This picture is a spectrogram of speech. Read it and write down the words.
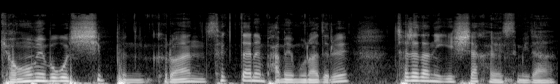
경험해보고 싶은 그러한 색다른 밤의 문화들을 찾아다니기 시작하였습니다.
